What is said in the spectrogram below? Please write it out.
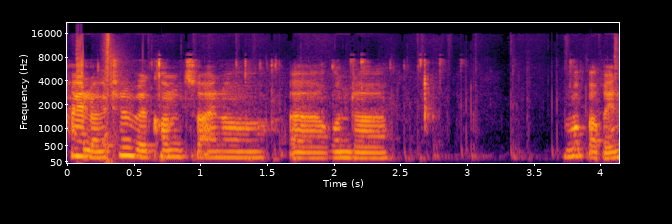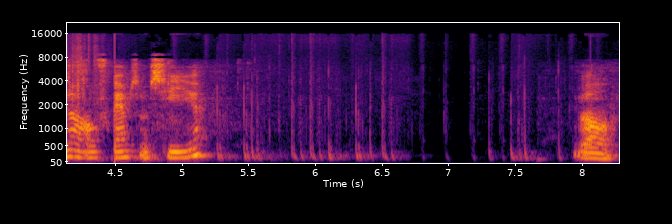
Hi Leute, willkommen zu einer äh, Runde Mob Arena auf Games MC. Ja.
